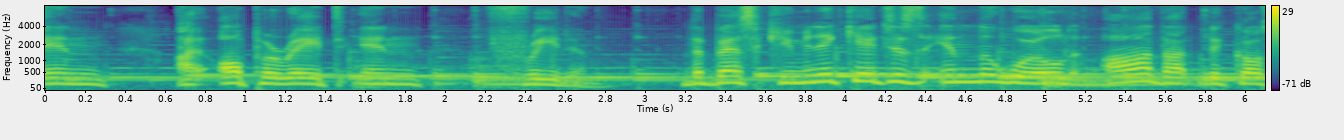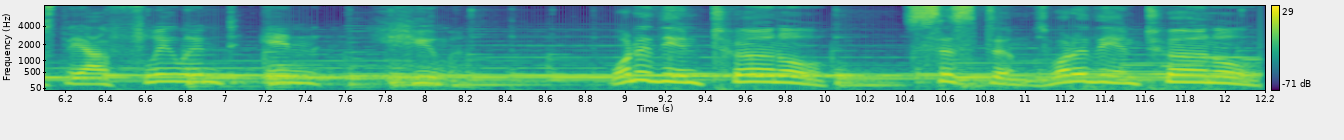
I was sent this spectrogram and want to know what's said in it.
in, I operate in freedom. The best communicators in the world are that because they are fluent in human. What are the internal systems? What are the internal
